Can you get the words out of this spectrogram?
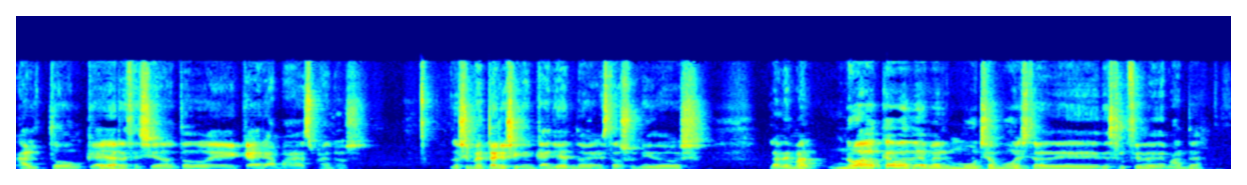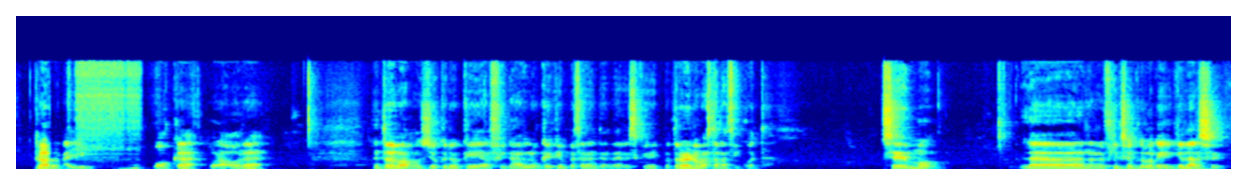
alto, aunque haya recesión, todo eh, caerá más o menos. Los inventarios siguen cayendo en Estados Unidos. La demanda no acaba de haber mucha muestra de destrucción de demanda. Claro. Hay poca por ahora. Entonces, vamos, yo creo que al final lo que hay que empezar a entender es que el petróleo no va a estar a 50. Se la, reflexión con lo que hay que quedarse,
